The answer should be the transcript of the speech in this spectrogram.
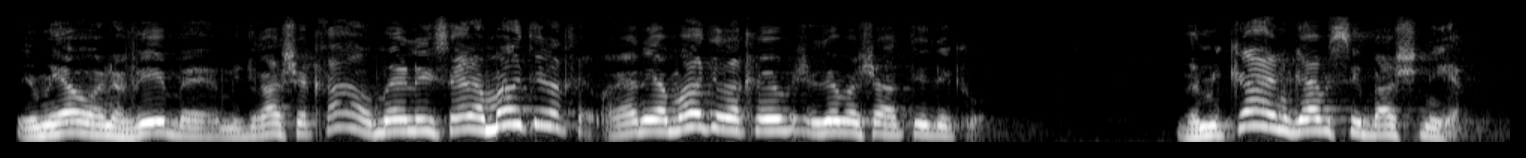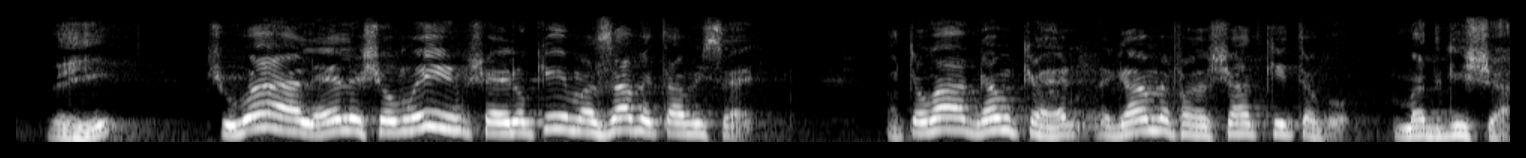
ירמיהו הנביא במדרש שלך אומר לישראל, אמרתי לכם, הרי אני אמרתי לכם שזה מה שעתיד לקרות. ומכאן גם סיבה שנייה. והיא תשובה לאלה שאומרים שהאלוקים עזב את עם ישראל. התורה גם כאן וגם בפרשת כי תבוא מדגישה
